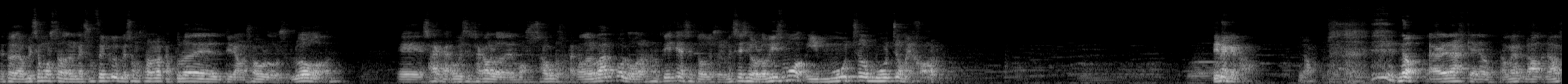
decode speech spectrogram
entonces hubiese mostrado el Mesozoico y hubiese mostrado la captura del Tyrannosaurus. Luego, eh, saca, hubiese sacado lo del Mosasaurus sacado del barco, luego las noticias y todo eso. Hubiese sido lo mismo y mucho, mucho mejor. Dime que no. No. no, la verdad es que no. No, no, no.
